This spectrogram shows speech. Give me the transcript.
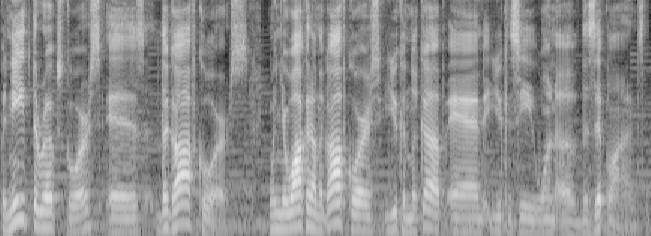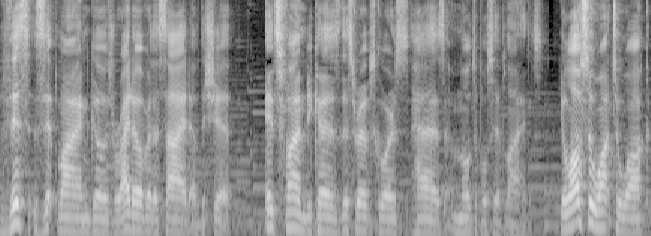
Beneath the ropes course is the golf course. When you're walking on the golf course, you can look up and you can see one of the zip lines. This zip line goes right over the side of the ship. It's fun because this ropes course has multiple zip lines. You'll also want to walk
